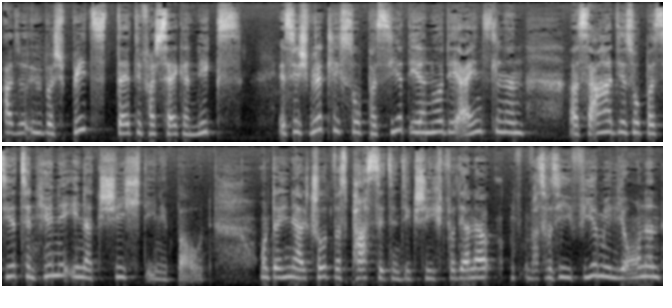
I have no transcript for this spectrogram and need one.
Also überspitzt, hätte ich fast sagen, nichts. Es ist wirklich so passiert, eher nur die einzelnen äh, Sachen, die so passiert sind, hier in eine Geschichte eingebaut. Und dahin halt geschaut, was passt jetzt in die Geschichte. Von der, was weiß ich, vier Millionen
